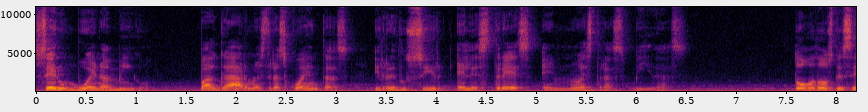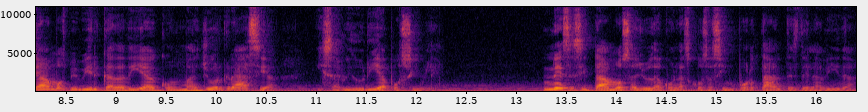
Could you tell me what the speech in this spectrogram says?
ser un buen amigo, pagar nuestras cuentas y reducir el estrés en nuestras vidas. Todos deseamos vivir cada día con mayor gracia y sabiduría posible. Necesitamos ayuda con las cosas importantes de la vida,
